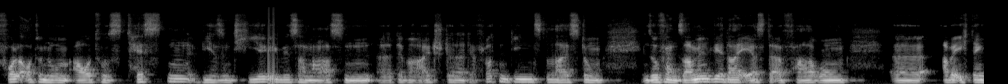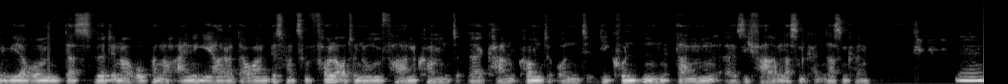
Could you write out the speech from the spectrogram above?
vollautonomen Autos testen. Wir sind hier gewissermaßen äh, der Bereitsteller der Flottendienstleistung. Insofern sammeln wir da erste Erfahrungen. Äh, aber ich denke wiederum, das wird in Europa noch einige Jahre dauern, bis man zum vollautonomen Fahren kommt, äh, kann, kommt und die Kunden dann äh, sich fahren lassen können. Lassen können. Mhm.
